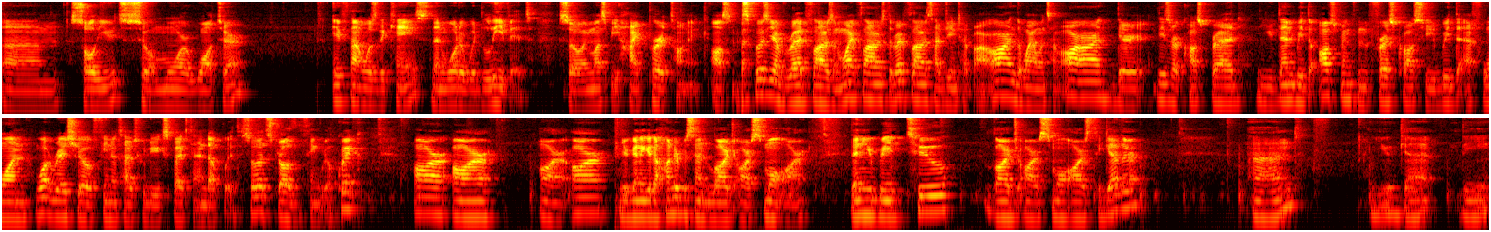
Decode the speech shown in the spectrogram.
um, solutes, so more water. If that was the case, then water would leave it. So it must be hypertonic. Awesome. I suppose you have red flowers and white flowers. The red flowers have genotype RR and the white ones have RR. They're, these are crossbred. You then breed the offspring from the first cross, so you breed the F1. What ratio of phenotypes would you expect to end up with? So let's draw the thing real quick. R, R, R, R. You're gonna get 100% large R, small r. Then you breed two large R, small r's together, and you get the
